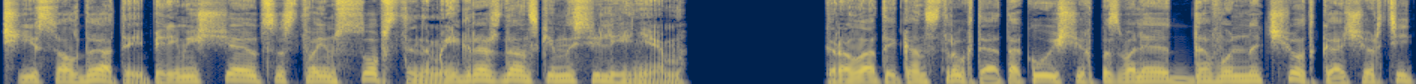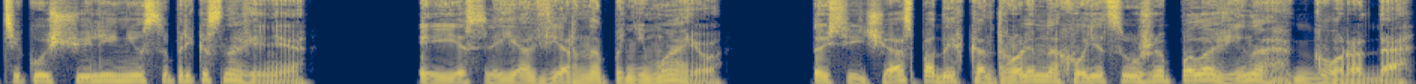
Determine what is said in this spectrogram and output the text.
чьи солдаты перемещаются с твоим собственным и гражданским населением? Крылатые конструкты атакующих позволяют довольно четко очертить текущую линию соприкосновения. И если я верно понимаю, то сейчас под их контролем находится уже половина города.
